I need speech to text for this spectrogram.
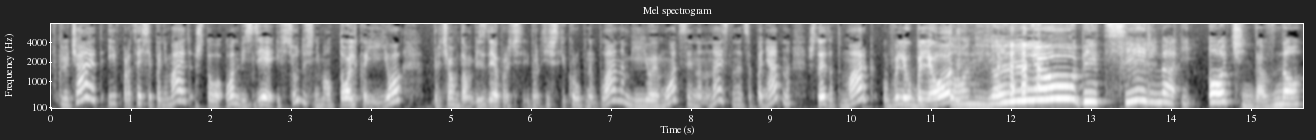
включает и в процессе понимает, что он везде и всюду снимал только ее, причем там везде практически крупным планом, ее эмоции, на на и становится понятно, что этот Марк влюблен. Он ее любит сильно и очень давно.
